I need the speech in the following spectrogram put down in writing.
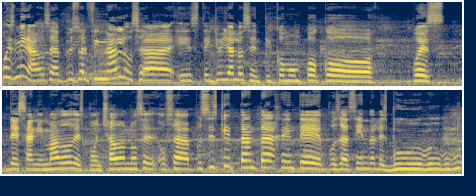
Pues mira, o sea, pues al final, o sea, este, yo ya lo sentí como un poco, pues, desanimado, desponchado, no sé, o sea, pues es que tanta gente, pues, haciéndoles bu, bu, bu, bu,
